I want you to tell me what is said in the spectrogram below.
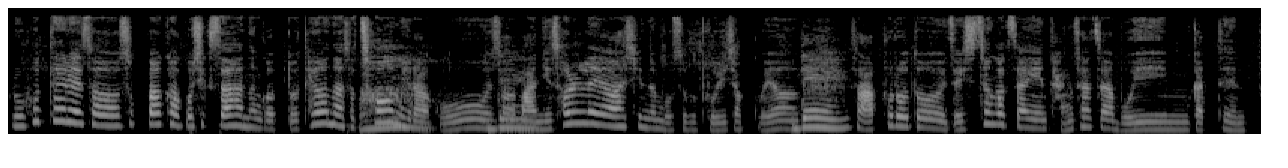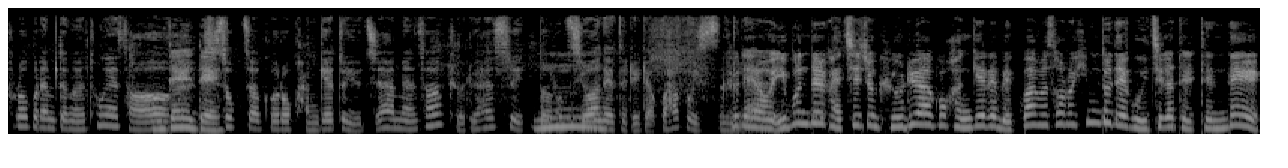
그리고 호텔에서 숙박하고 식사하는 것도 태어나서 아, 처음이라고 그래서 네. 많이 설레어 하시는 모습을 보이셨고요. 네. 그래서 앞으로도 이제 시청각장애인 당사자 모임 같은 프로그램 등을 통해서 네, 네. 지속적으로 관계도 유지하면서 교류할 수 있도록 음. 지원해 드리려고 하고 있습니다. 그래요. 이분들 같이 좀 교류하고 관계를 맺고 하면 서로 힘도 되고 의지가 될 텐데,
